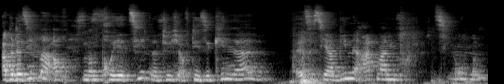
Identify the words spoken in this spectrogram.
aber da sieht man auch, man projiziert natürlich auf diese Kinder. Es ist ja wie eine Art Manipulation.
